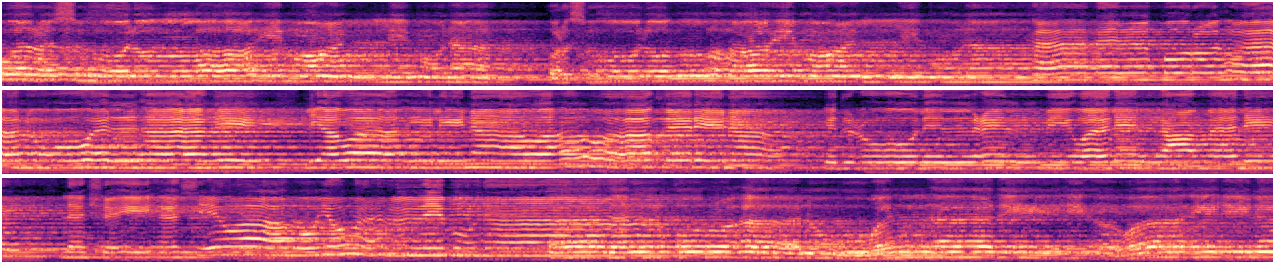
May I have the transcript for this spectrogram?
ورسول الله معلمنا. ورسول الله معلمنا. هذا القرآن هو الهادي لأوائلنا وأواخرنا. يدعو للعلم وللعمل. لا شيء سواه يهذبنا هذا القرآن هو الهادي لأوائلنا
